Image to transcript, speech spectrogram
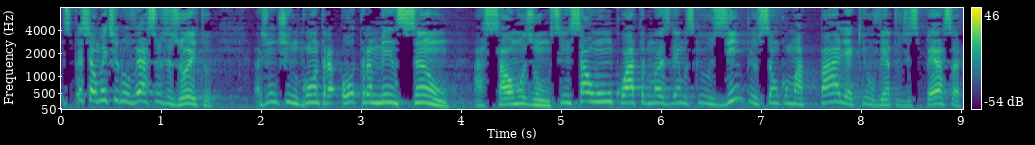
Especialmente no verso 18 a gente encontra outra menção a Salmos 1. Se em Salmo 1, 4 nós lemos que os ímpios são como a palha que o vento dispersa,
